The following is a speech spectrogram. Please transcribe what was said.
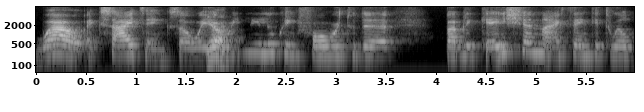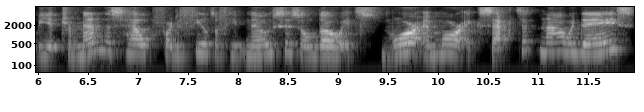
Wow, exciting. So we yeah. are really looking forward to the publication. I think it will be a tremendous help for the field of hypnosis, although it's more and more accepted nowadays.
